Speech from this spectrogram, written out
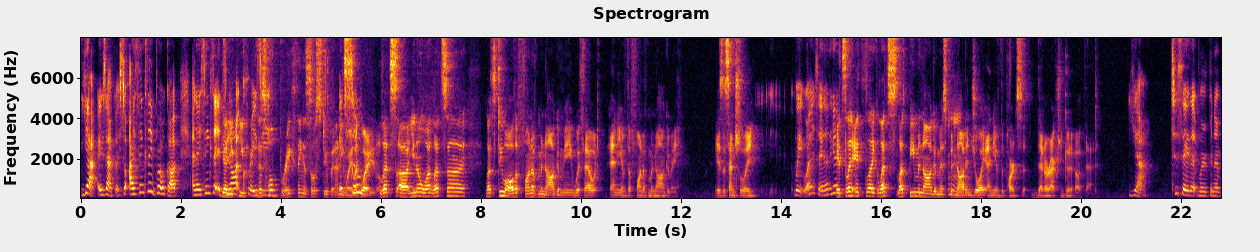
yeah, exactly. So I think they broke up, and I think that it's yeah, you- not you, crazy. This whole break thing is so stupid anyway. so- Like what? Let's uh, you know what? Let's uh, let's do all the fun of monogamy without any of the fun of monogamy. Is essentially Wait, what? Say that again. it's like it's like let's let's be monogamous but Mhm. not enjoy any of the parts that are actually good about that. yeah, to say that we're gonna.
